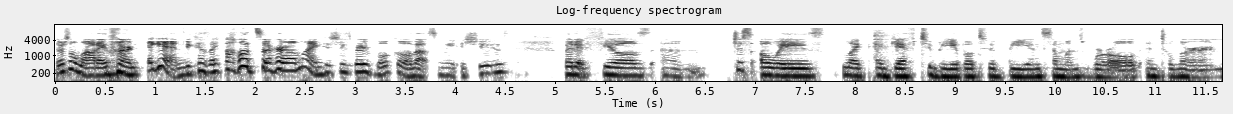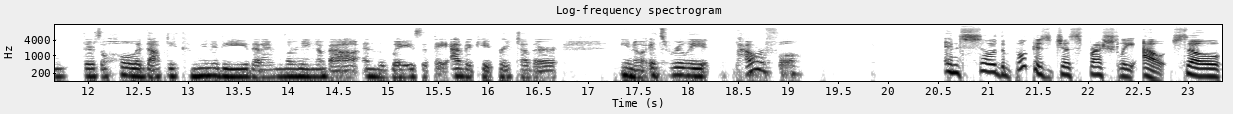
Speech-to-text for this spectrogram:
There's a lot I learned again because I followed her online because she's very vocal about so many issues. But it feels um, just always like a gift to be able to be in someone's world and to learn there's a whole adoptee community that i'm learning about and the ways that they advocate for each other you know it's really powerful and so the book is just freshly out. So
